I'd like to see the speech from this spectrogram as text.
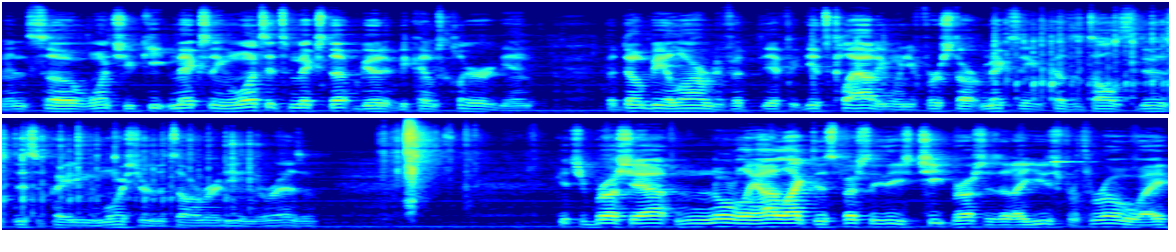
and so once you keep mixing, once it's mixed up good, it becomes clear again. But don't be alarmed if it, if it gets cloudy when you first start mixing because it's all it's doing is dissipating the moisture that's already in the resin. Get your brush out. Normally I like to, especially these cheap brushes that I use for throwaway,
